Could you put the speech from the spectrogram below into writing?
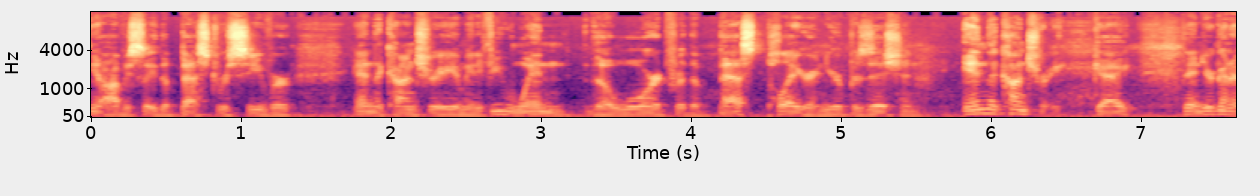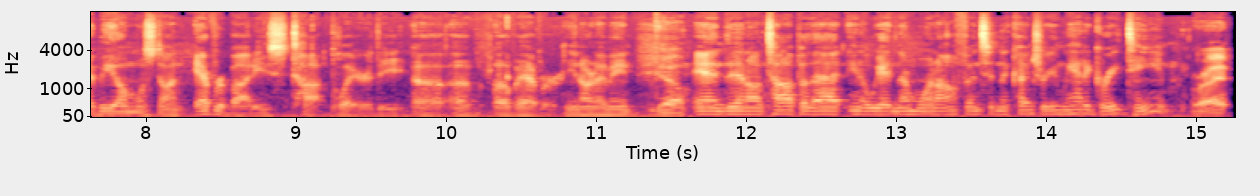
you know obviously the best receiver in the country. I mean, if you win the award for the best player in your position in the country, okay, then you're going to be almost on everybody's top player the uh, of, of ever. You know what I mean? Yeah. And then on top of that, you know, we had number one offense in the country, and we had a great team. Right.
